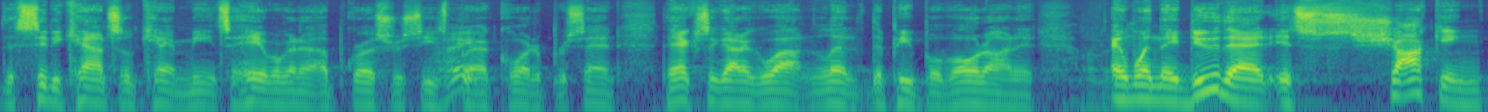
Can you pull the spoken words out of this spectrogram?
the city council can't meet and say, hey, we're going to up gross receipts right. by a quarter percent. They actually got to go out and let the people vote on it. And when they do that, it's shocking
